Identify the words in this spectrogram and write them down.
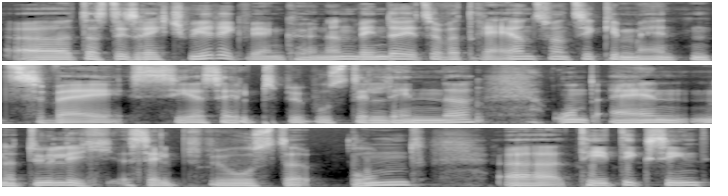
äh, dass das recht schwierig werden können. Wenn da jetzt aber 23 Gemeinden, zwei sehr selbstbewusste Länder und ein natürlich selbstbewusster Bund äh, tätig sind,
